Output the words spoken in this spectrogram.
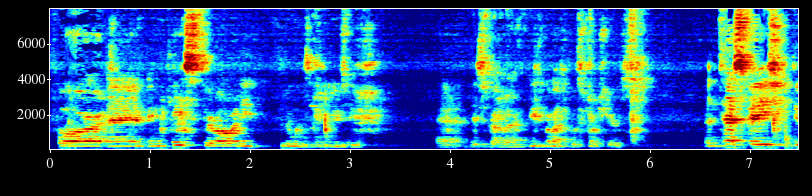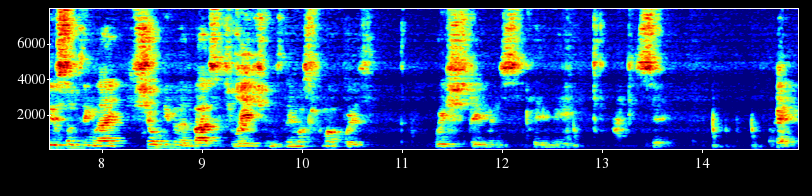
for um, in case you're already fluent in using uh, this grammar, these grammatical structures. In test phase, you can do something like show people in bad situations they must come up with wish statements they may say. Okay?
